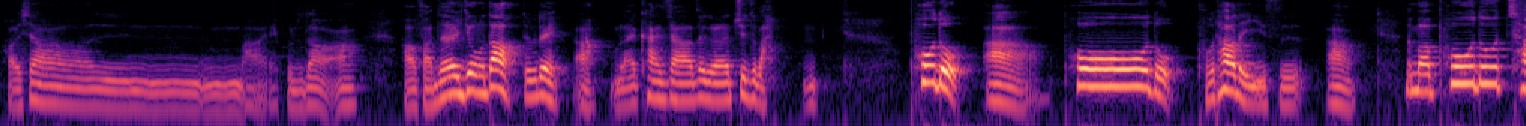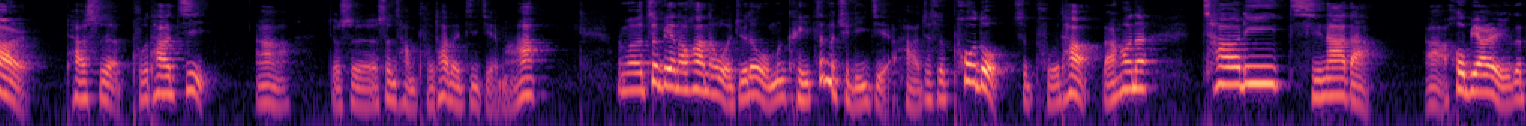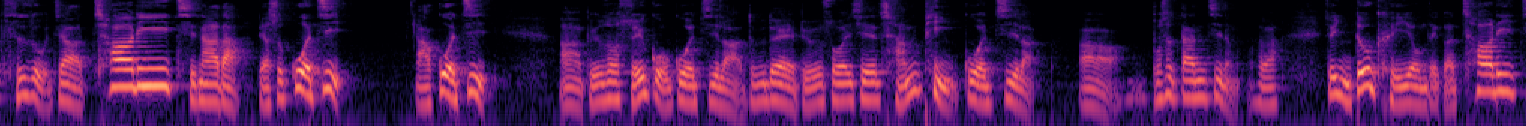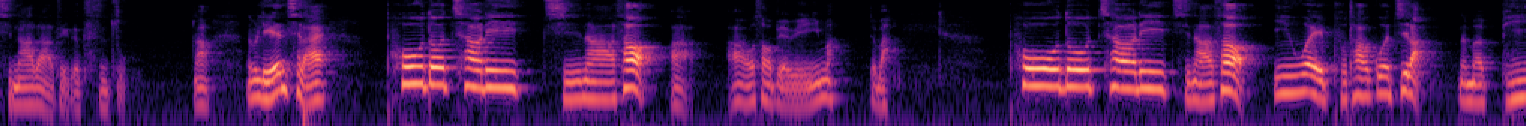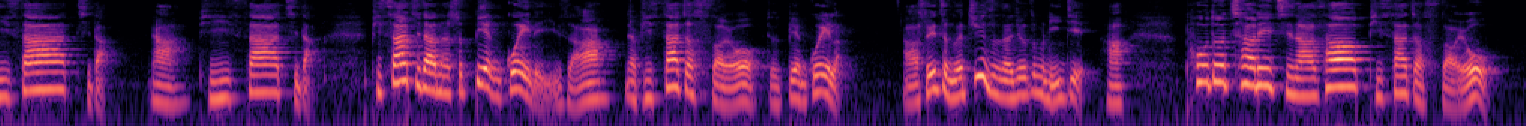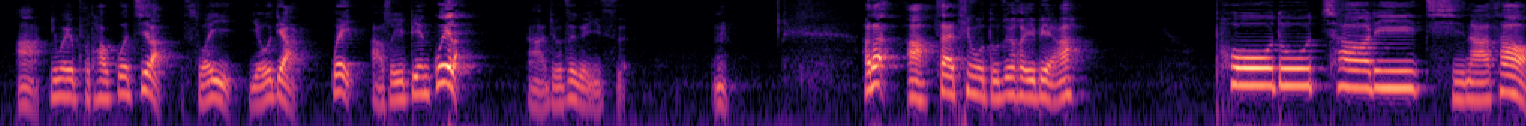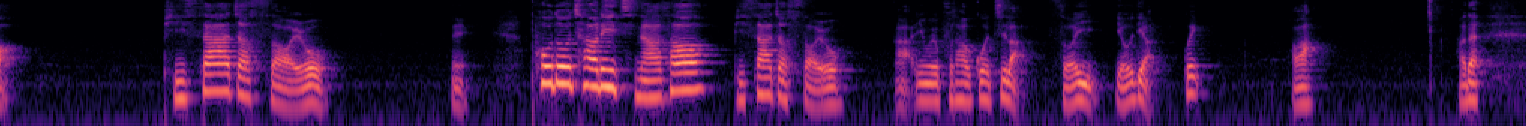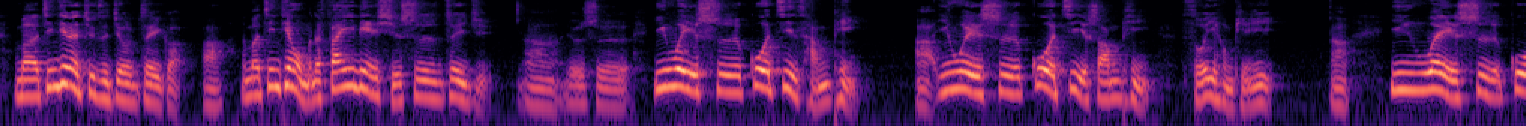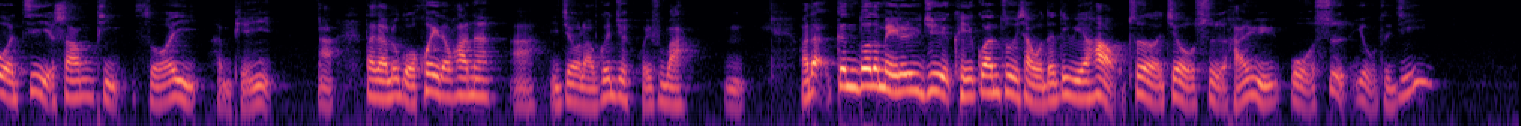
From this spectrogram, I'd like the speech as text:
好像，哎、嗯，不知道啊。好，反正用得到，对不对啊？我们来看一下这个句子吧。嗯，葡萄啊，葡萄，葡萄的意思啊。那么葡萄季儿，它是葡萄季啊，就是生产葡萄的季节嘛啊。那么这边的话呢，我觉得我们可以这么去理解哈、就是葡萄是葡萄，然后呢，查理奇纳达啊，后边有一个词组叫查理奇纳达，表示过季。啊，过季，啊，比如说水果过季了，对不对？比如说一些产品过季了，啊，不是单季的嘛，是吧？所以你都可以用这个超里奇纳达这个词组，啊，那么连起来，葡萄超里奇纳草，啊啊，我稍表原因嘛，对吧？葡萄超里奇纳草，因为葡萄过季了，那么皮萨奇达，啊，皮萨奇达，皮萨奇达呢是变贵的意思啊，那皮萨就少哟，就是变贵了。啊，所以整个句子呢就这么理解哈。葡萄처리지나서비싸졌어 요。 啊，因为葡萄过季了，所以有点贵啊，所以变贵了啊，就这个意思。嗯，好的啊，再听我读最后一遍啊。포도철이지나서비싸졌어 요。 哎，포도철이지나서비싸졌어 요。 啊，因为葡萄过季了，所以有点贵，好吧？ 好的，那么今天的句子就是这个啊。那么今天我们的翻译练习是这一句啊，就是因为是过季产品啊，因为是过季商品，所以很便宜啊。因为是过季商品，所以很便宜啊。大家如果会的话呢啊，你就老规矩回复吧。嗯，好的，更多的每日一句可以关注一下我的订阅号，这就是韩语，我是柚子鸡。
